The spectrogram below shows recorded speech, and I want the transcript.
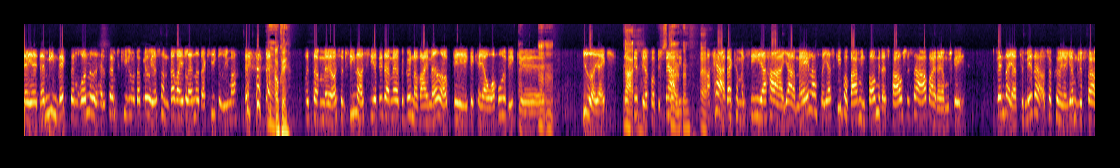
da, jeg, da min vægt den rundede 90 kilo, der blev jeg sådan, der var et eller andet, der kiggede i mig. Okay. og, som, øh, og som Signe også siger, det der med at begynde at veje mad op, det, det kan jeg overhovedet ikke, øh, gider jeg ikke. Det, Nej. det bliver for besværligt. Ja. Og her, der kan man sige, at jeg, har, jeg er maler, så jeg skipper bare min formidagspause, så arbejder jeg måske, venter jeg til middag, og så kører jeg hjem lidt før.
